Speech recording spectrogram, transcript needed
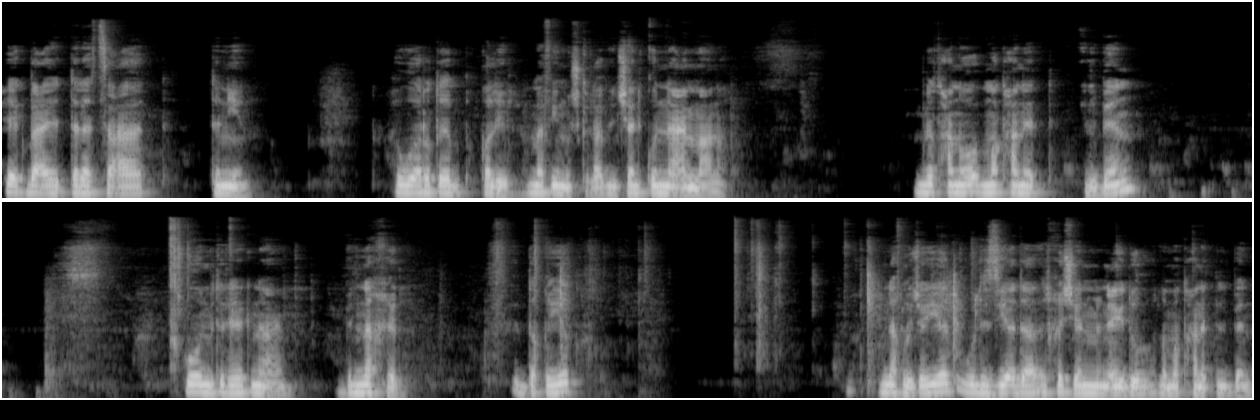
هيك بعد ثلاث ساعات تانيين هو رطب قليل ما في مشكلة منشان يكون ناعم معنا. بنطحنه بمطحنة البن يكون مثل هيك ناعم. بننخل الدقيق. بنخله جيد والزيادة الخشن بنعيده لمطحنة البن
